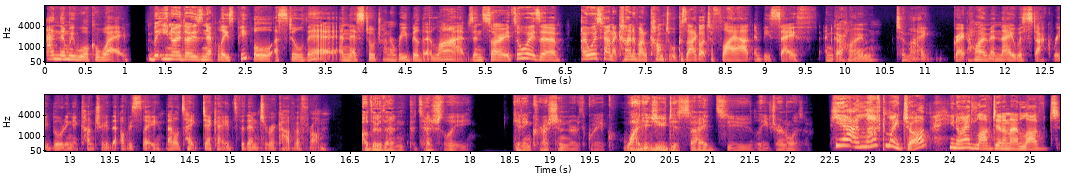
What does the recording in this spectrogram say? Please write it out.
And then we walk away. But you know, those Nepalese people are still there and they're still trying to rebuild their lives. And so it's always a, I always found it kind of uncomfortable because I got to fly out and be safe and go home to my great home. And they were stuck rebuilding a country that obviously that'll take decades for them to recover from. Other than potentially getting crushed in an earthquake, why did you decide to leave journalism? Yeah, I loved my job. You know, I loved it and I loved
